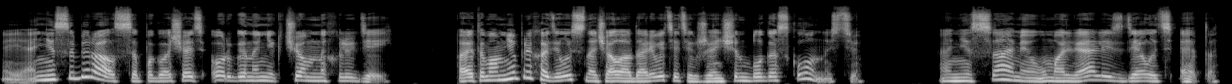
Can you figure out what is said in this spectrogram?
«Я не собирался поглощать органы никчемных людей. поэтому мне приходилось сначала одаривать этих женщин благосклонностью. Они сами умоляли сделать это.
